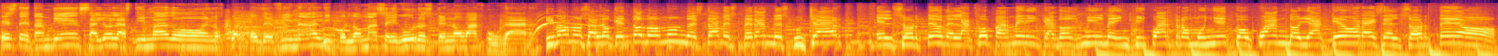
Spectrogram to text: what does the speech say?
Este también salió lastimado en los cuartos de final y pues lo más seguro es que no va a jugar. Y vamos a lo que todo mundo estaba esperando escuchar. El sorteo de la Copa América 2024, muñeco. ¿Cuándo y a qué hora es el sorteo?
